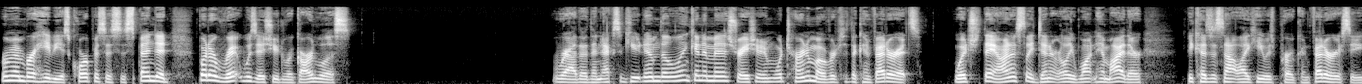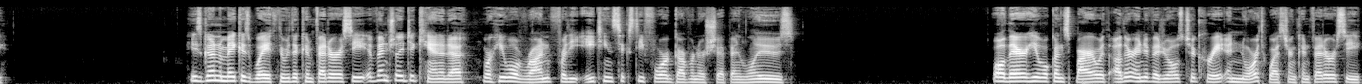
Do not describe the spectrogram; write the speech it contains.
Remember, habeas corpus is suspended, but a writ was issued regardless. Rather than execute him, the Lincoln administration would turn him over to the Confederates, which they honestly didn't really want him either, because it's not like he was pro Confederacy. He's going to make his way through the Confederacy, eventually to Canada, where he will run for the 1864 governorship and lose. While there, he will conspire with other individuals to create a Northwestern Confederacy,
